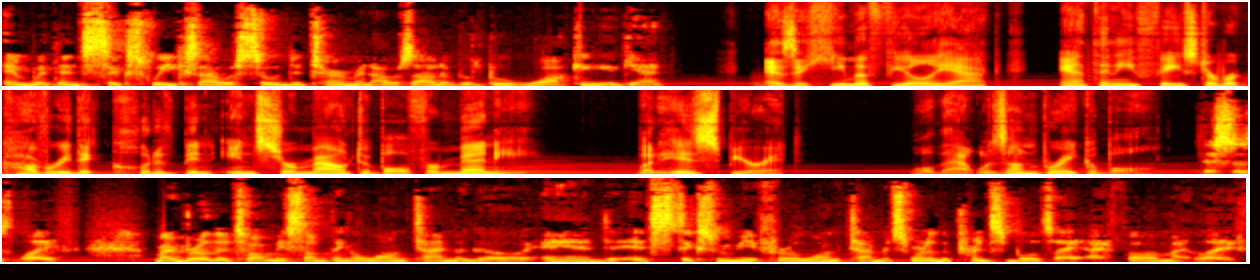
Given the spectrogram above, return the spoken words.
and within six weeks, I was so determined I was out of a boot walking again. As a hemophiliac, Anthony faced a recovery that could have been insurmountable for many, but his spirit, well, that was unbreakable. This is life. My brother taught me something a long time ago, and it sticks with me for a long time. It's one of the principles I, I follow in my life.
